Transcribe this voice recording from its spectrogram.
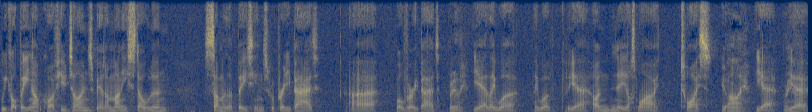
We got beaten up quite a few times. We had our money stolen. Some of the beatings were pretty bad. Uh, well, very bad. really? Yeah, they were. They were. Yeah, I nearly lost my eye twice. Your eye. Yeah, Really? yeah.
